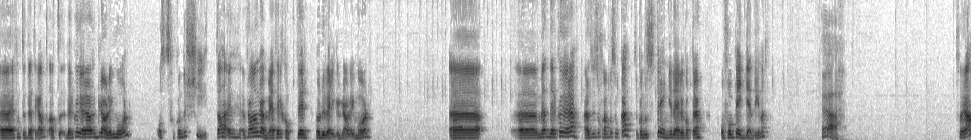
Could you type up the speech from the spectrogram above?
Eh, jeg fant ut i etterkant at dere kan gjøre, er å gravlegge moren. Og så kan du skyte For han rømmer i et helikopter når du velger å gravlegge moren. Eh, eh, men det du kan gjøre, er at hvis du har en bazooka, så kan du sprenge det helikopteret og få begge endingene. Ja. Så ja,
